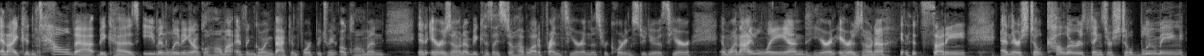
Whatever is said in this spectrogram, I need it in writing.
And I can tell that because even living in Oklahoma, I've been going back and forth between Oklahoma and, and, Arizona because I still have a lot of friends here and this recording studio is here. And when I land here in Arizona and it's sunny and there's still colors, things are still blooming,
